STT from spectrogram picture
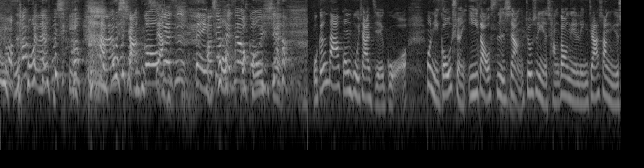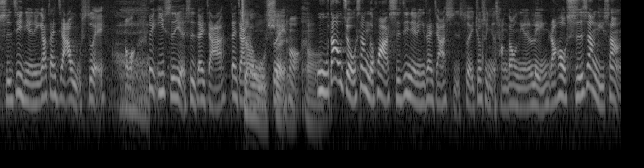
面子，他本来不行，本来不想勾，但是被迫还是要勾一下。我跟大家公布一下结果，如果你勾选一到四项，就是你的肠道年龄加上你的实际年龄要再加五岁，哦，对，医师也是再加再加个五岁哈。五到九项的话，实际年龄再加十岁，就是你的肠道年龄，然后十项以上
